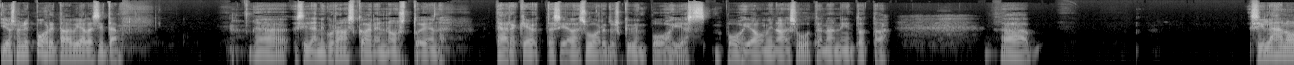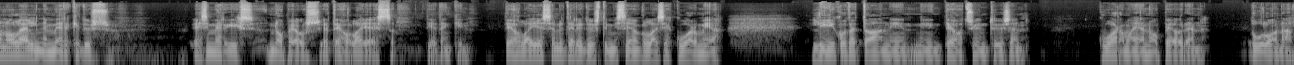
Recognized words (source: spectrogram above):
jos me nyt pohditaan vielä sitä, sitä niin kuin raskaiden nostojen tärkeyttä siellä suorituskyvyn pohjas, pohjaominaisuutena, niin tota, ää, sillähän on oleellinen merkitys esimerkiksi nopeus- ja teholajeissa tietenkin. Teholajeissa nyt erityisesti, missä jonkinlaisia kuormia liikutetaan, niin, niin tehot syntyy sen kuorman ja nopeuden tulona.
